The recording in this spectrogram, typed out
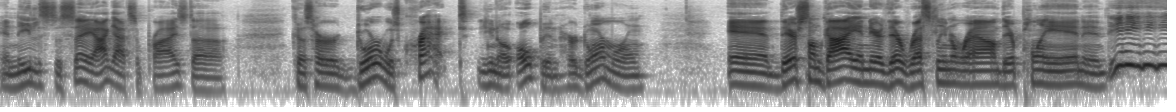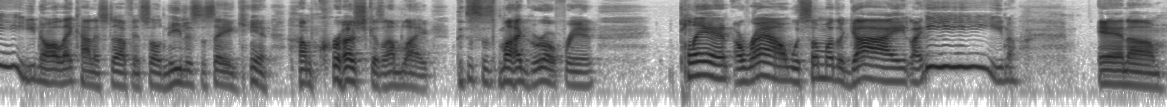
And needless to say, I got surprised because uh, her door was cracked, you know, open, her dorm room. And there's some guy in there, they're wrestling around, they're playing and you know, all that kind of stuff. And so needless to say, again, I'm crushed because I'm like, this is my girlfriend playing around with some other guy, like, you know. And um,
